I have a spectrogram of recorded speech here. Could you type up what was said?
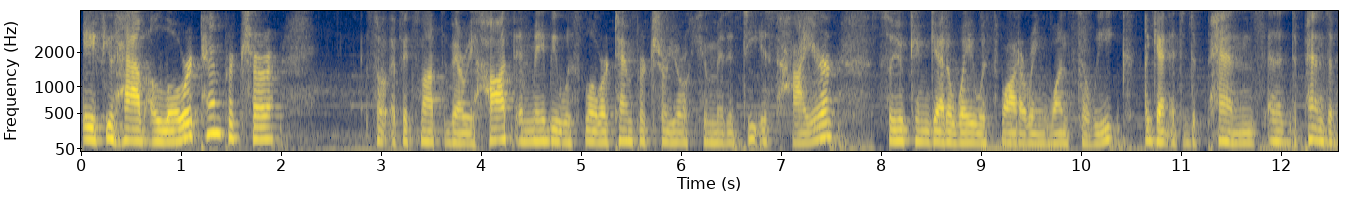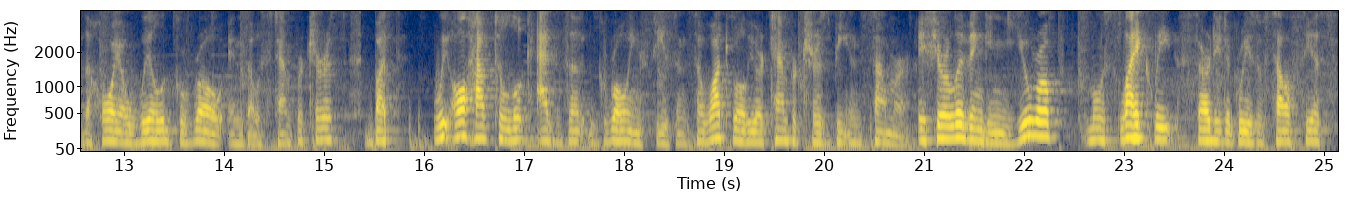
if you have a lower temperature so if it's not very hot and maybe with lower temperature your humidity is higher so you can get away with watering once a week. Again, it depends, and it depends if the Hoya will grow in those temperatures, but we all have to look at the growing season. So what will your temperatures be in summer? If you're living in Europe, most likely 30 degrees of Celsius.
